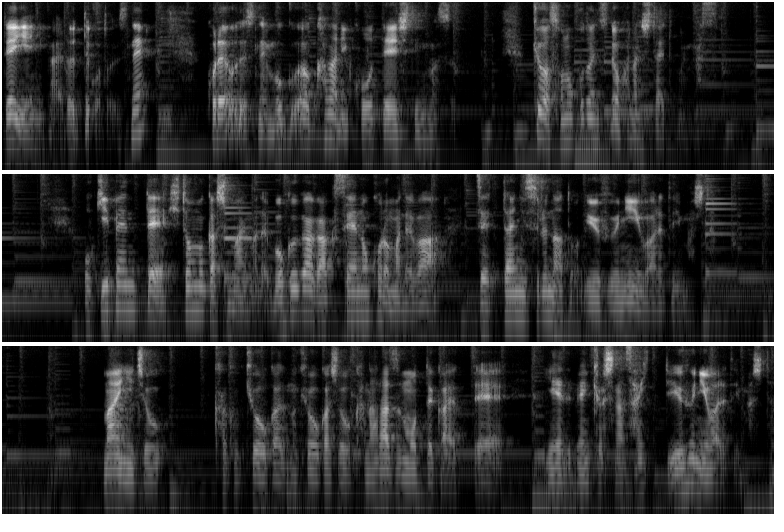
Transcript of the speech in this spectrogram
で、家に帰るってことですね。これをですね、僕はかなり肯定しています。今日はそのことについてお話ししたいと思います。置き弁って一昔前まで僕が学生の頃までは絶対にするなというふうに言われていました毎日を各教科の教科書を必ず持って帰って家で勉強しなさいっていうふうに言われていました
